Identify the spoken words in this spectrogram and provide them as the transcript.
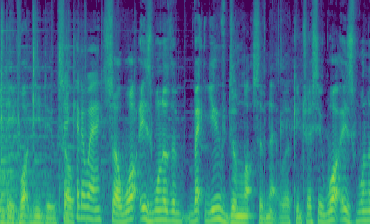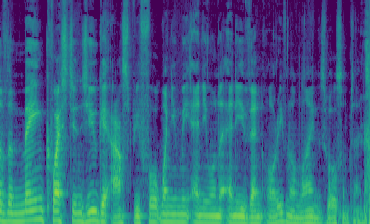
Indeed, what do you do? Take so, it away. So, what is one of the you've done lots of networking, Tracy? What is one of the main questions you get asked before when you meet anyone at any event or even online as well? Sometimes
